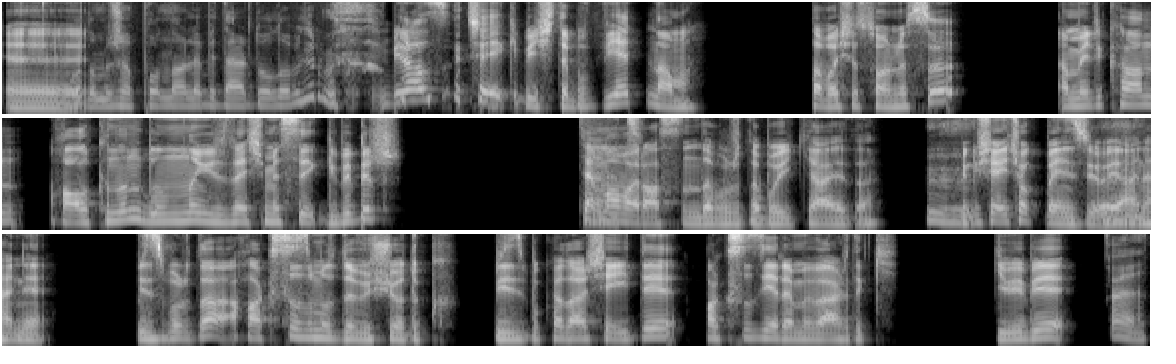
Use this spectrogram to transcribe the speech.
e, Adamın Japonlarla bir derdi olabilir mi? biraz şey gibi işte bu Vietnam Savaşı sonrası Amerikan halkının bununla yüzleşmesi gibi bir tema Evet. var aslında burada bu hikayede. Çünkü şey çok benziyor yani hani biz burada haksız mı dövüşüyorduk? Biz bu kadar şeydi haksız yere mi verdik? Gibi bir evet.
